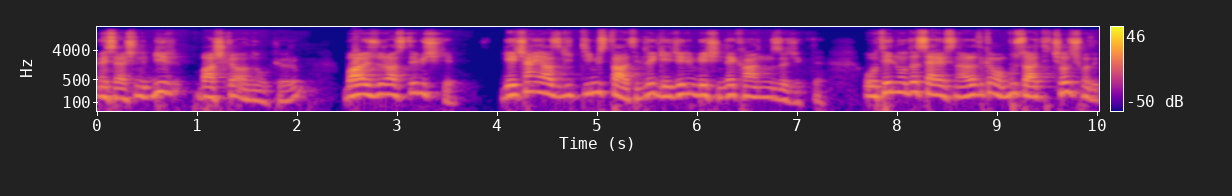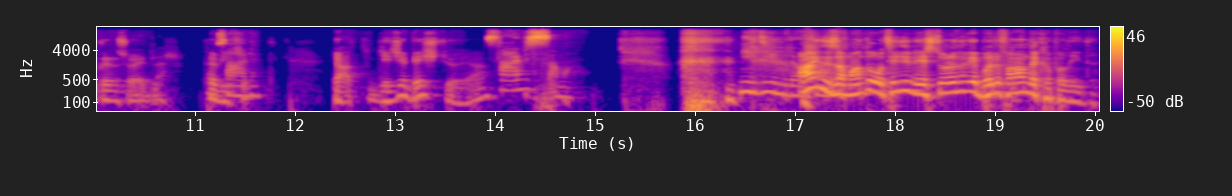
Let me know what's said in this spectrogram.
Mesela şimdi bir başka anı okuyorum. Bay Zuras demiş ki Geçen yaz gittiğimiz tatilde gecenin 5'inde karnımız acıktı. Otelin oda servisini aradık ama bu saatte çalışmadıklarını söylediler. Tabii ki. Rezalet. Ya gece 5 diyor ya. Servis ama. 7-24 Aynı zamanda otelin restoranı ve barı falan da kapalıydı.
